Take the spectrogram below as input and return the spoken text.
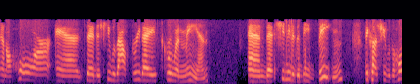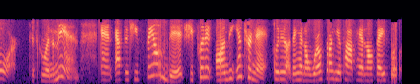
and a whore, and said that she was out three days screwing men. and that she needed to be beaten because she was a whore and screwing the men. And after she filmed it, she put it on the internet. Put it. They had on World Star Hip Hop, had it on Facebook,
